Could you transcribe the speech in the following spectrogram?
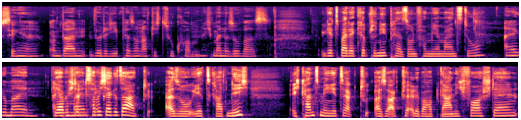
Single und dann würde die Person auf dich zukommen. Ich meine sowas. Jetzt bei der Kryptonit-Person von mir meinst du? Allgemein. Ja, aber ich, Allgemein das habe ich ja gesagt. Also jetzt gerade nicht. Ich kann es mir jetzt aktu also aktuell überhaupt gar nicht vorstellen,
